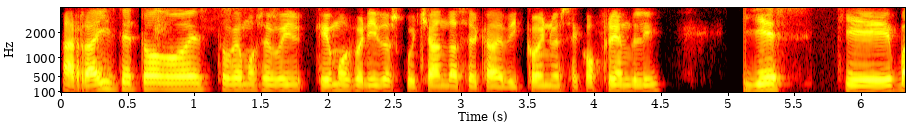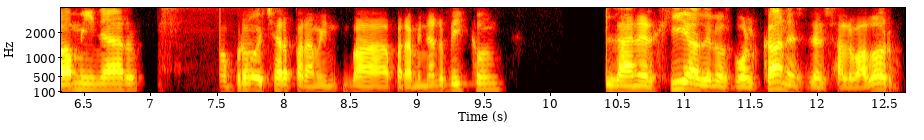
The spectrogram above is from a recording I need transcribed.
a raíz de todo esto que hemos, que hemos venido escuchando acerca de Bitcoin no es eco-friendly, y es que va a minar, va a aprovechar para, para minar Bitcoin la energía de los volcanes de El Salvador.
